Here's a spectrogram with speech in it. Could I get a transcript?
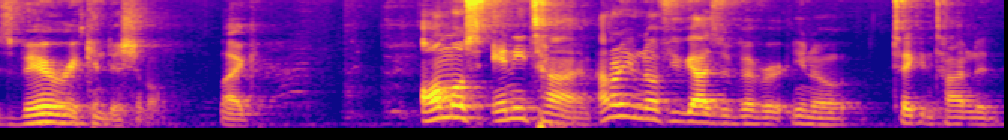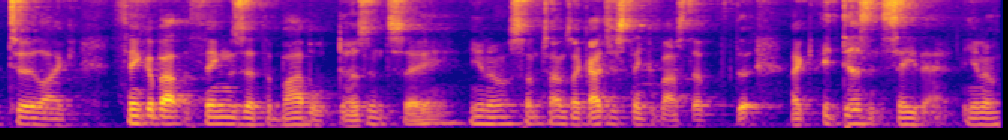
is very conditional. Like almost any time. I don't even know if you guys have ever, you know, taken time to, to like think about the things that the Bible doesn't say. You know, sometimes like I just think about stuff that like it doesn't say that. You know,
